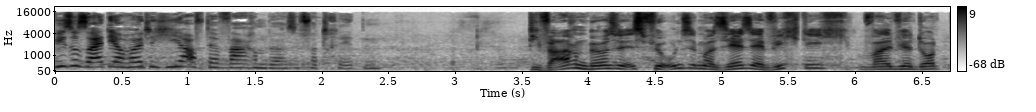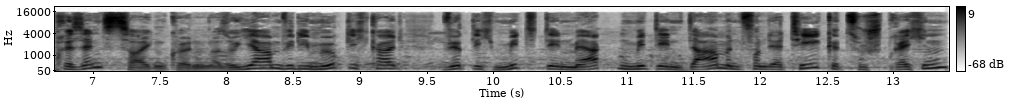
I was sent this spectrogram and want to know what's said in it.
Wieso seid ihr heute hier auf der Warenbörse vertreten? Die Warenbörse ist für uns immer sehr, sehr wichtig, weil wir dort Präsenz zeigen können. Also hier haben wir die Möglichkeit, wirklich mit den Märkten, mit den Damen von der Theke zu sprechen,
